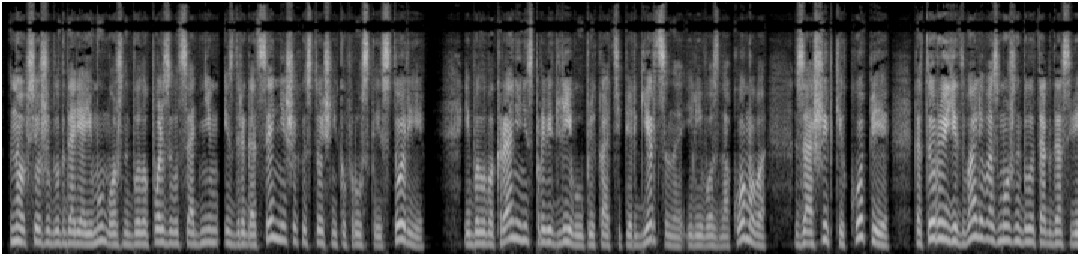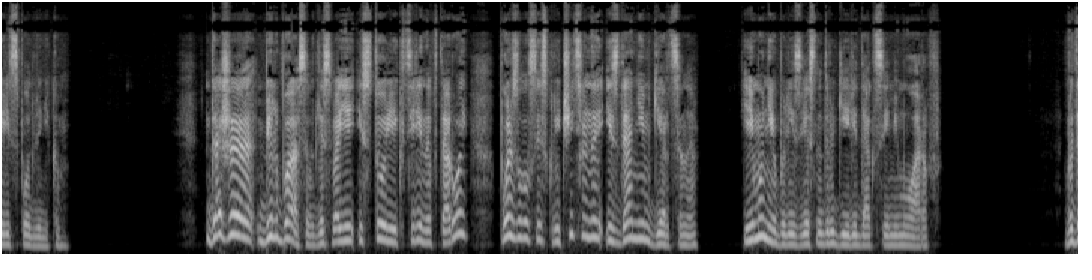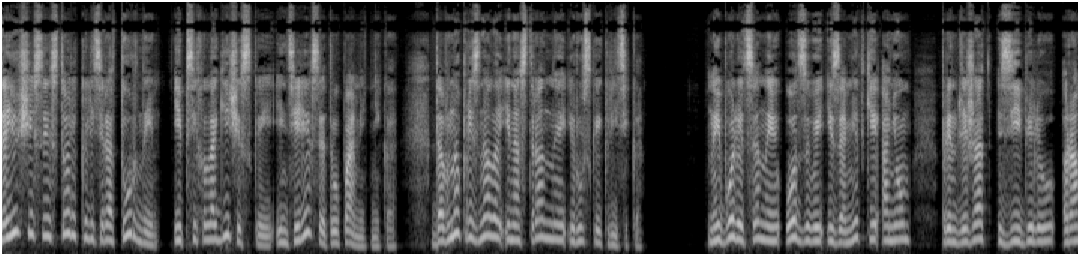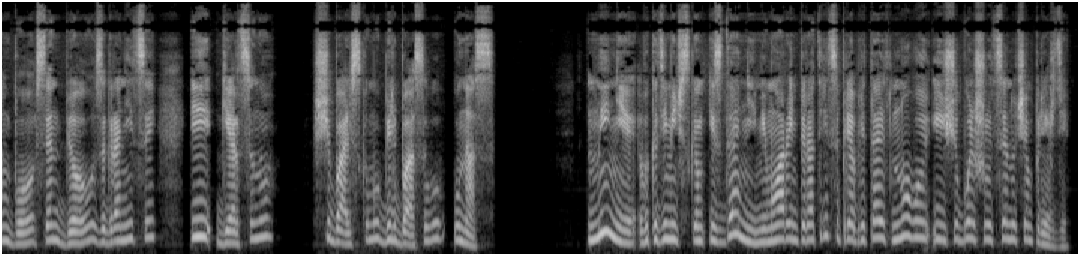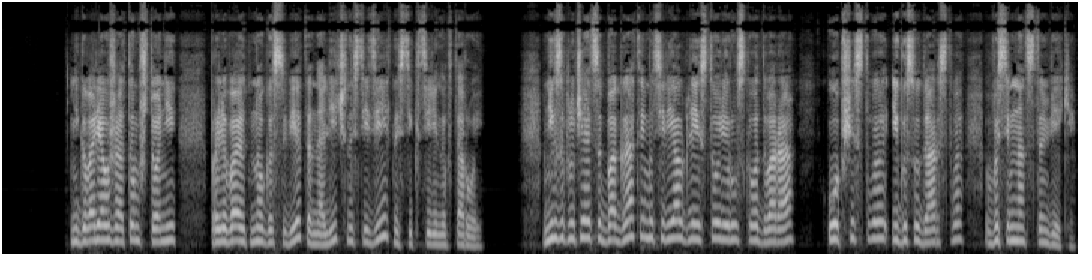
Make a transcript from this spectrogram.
но все же благодаря ему можно было пользоваться одним из драгоценнейших источников русской истории, и было бы крайне несправедливо упрекать теперь Герцена или его знакомого за ошибки копии, которую едва ли возможно было тогда сверить с подлинником. Даже Бельбасов для своей истории Екатерины II пользовался исключительно изданием Герцена, и ему не были известны другие редакции мемуаров. Выдающийся историко-литературный и психологический интерес этого памятника давно признала иностранная и русская критика. Наиболее ценные отзывы и заметки о нем принадлежат Зибелю, Рамбо, Сен-Бёу за границей и Герцену, Щебальскому, Бельбасову у нас. Ныне в академическом издании мемуары императрицы приобретают новую и еще большую цену, чем прежде не говоря уже о том, что они проливают много света на личность и деятельность Екатерины II. В них заключается богатый материал для истории русского двора, общества и государства в XVIII веке.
